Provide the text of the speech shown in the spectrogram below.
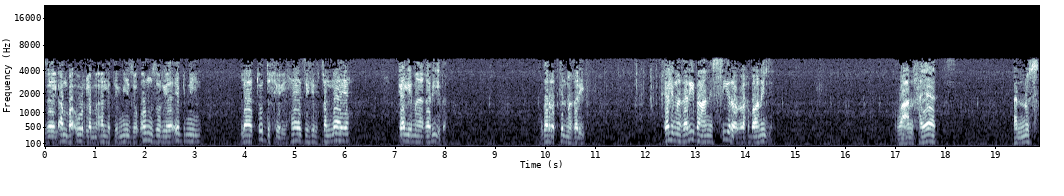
زي الأنبأور لما قال لتلميذه انظر يا ابني لا تدخل هذه القلاية كلمة غريبة. مجرد كلمة غريبة. كلمة غريبة عن السيرة الرهبانية وعن حياة النسك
